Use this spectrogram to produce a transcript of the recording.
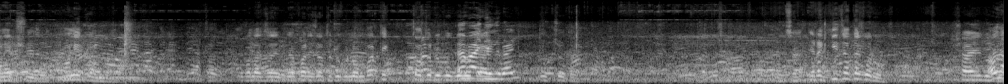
অনেক সুন্দর অনেক লম্বা। অর্থাৎ বলা যায় ব্যাপারে যতটুকু লম্বা ঠিক ততটুকু এ ভাই, গরুটার দেখি ভাই। উচ্চতা। আচ্ছা এটা কি জাতের গরু? শাহি গরু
